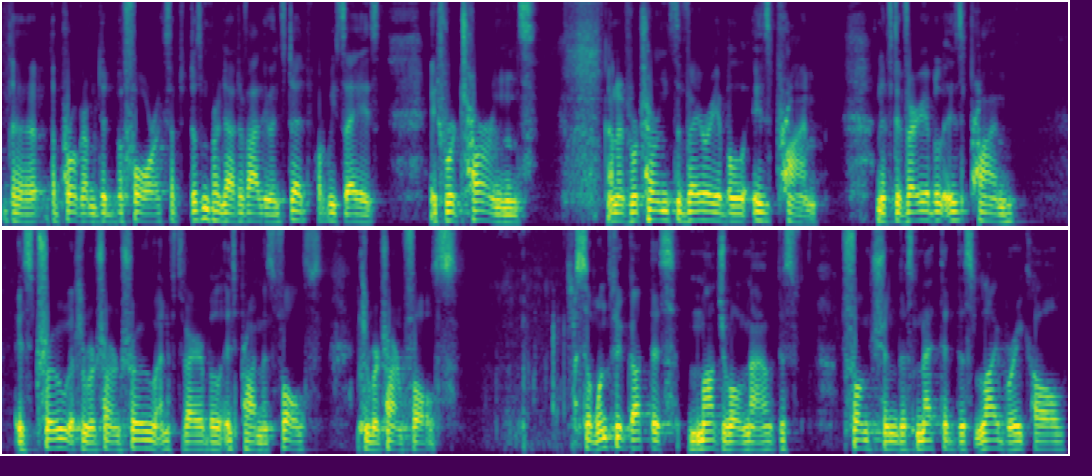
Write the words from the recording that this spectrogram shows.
the, the program did before, except it doesn't print out a value. Instead, what we say is it returns, and it returns the variable is prime. And if the variable is prime is true, it'll return true, and if the variable is prime is false, it'll return false. So once we've got this module now, this function, this method, this library call,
